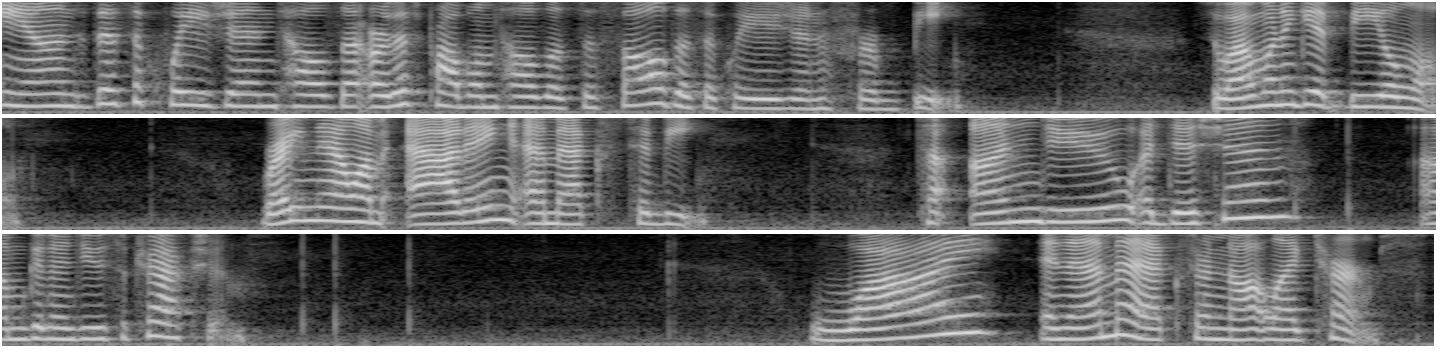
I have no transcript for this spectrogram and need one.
And this equation tells us, or this problem tells us to solve this equation for b. So I want to get b alone. Right now I'm adding mx to b. To undo addition, I'm going to do subtraction y and mx are not like terms.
